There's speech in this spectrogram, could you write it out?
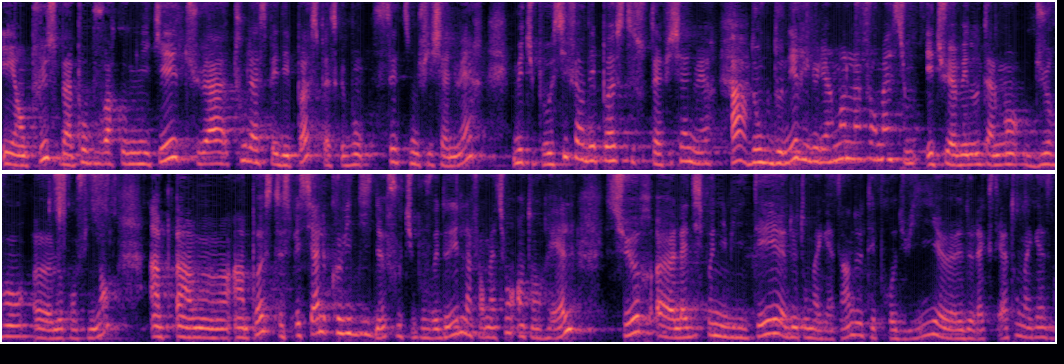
Et en plus, bah, pour pouvoir communiquer, tu as tout l'aspect des posts parce que bon, c'est une fiche annuaire, mais tu peux aussi faire des posts sous ta fiche annuaire. Ah. Donc donner régulièrement de l'information. Et tu avais notamment durant euh, le confinement un, un, un, post spécial Covid-19 où tu pouvais donner de l'information en temps réel sur euh, la disponibilité de ton magasin, de tes produits, euh, de l'accès à ton magasin.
